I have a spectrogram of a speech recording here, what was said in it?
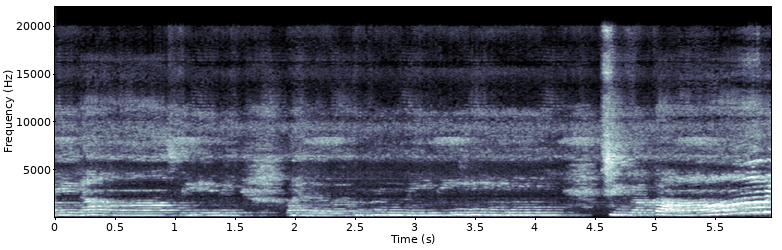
വിദ്യാവിലാസിനി വരവർണിനി ശിവകാമീശ്വരി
